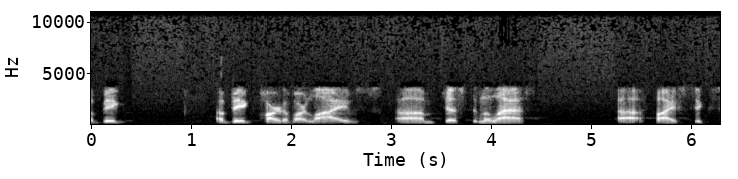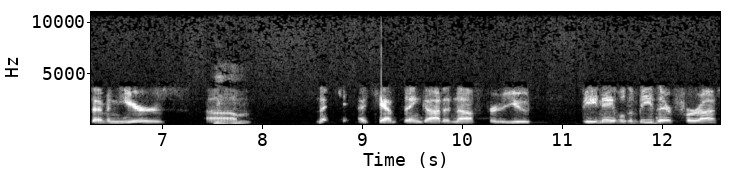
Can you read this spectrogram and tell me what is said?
a big, a big part of our lives um, just in the last uh, five, six, seven years. Um, and I, can't, I can't thank God enough for you being able to be there for us.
